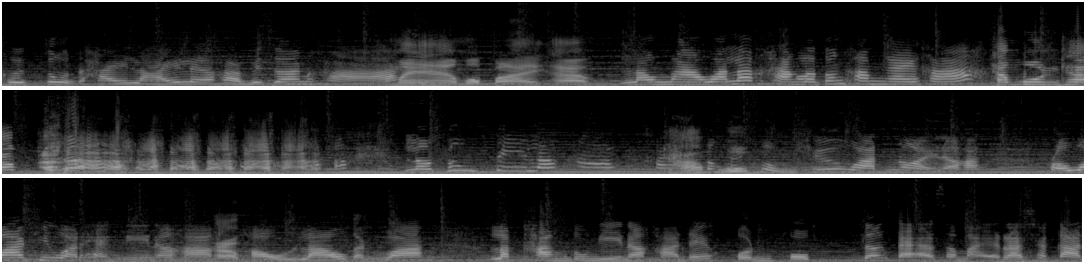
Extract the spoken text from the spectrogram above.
ค่ะคือจุดไฮไลท์เลยค่ะพี่เจิ้นค่ะทำไมฮะหมอปลายครับ เรามาวัดละครังเราต้องทำไงคะ ทำบุญครับ เราต้องตีละครังครับต้องผมไปสมชื่อวัดหน่อยนะคะ เพราะว่าที่วัดแห่งนี้นะคะ ครับ เขาเล่ากันว่าระฆังตรงนี้นะคะ ได้ค้นพบตั้งแต่สมัยรัชกาล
